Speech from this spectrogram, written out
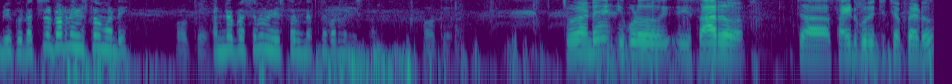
మీకు నచ్చిన ప్లాట్ మేము ఇస్తామండి. ఓకే. హండ్రెడ్ పర్సెంట్ మేము ఇస్తాం మీకు నచ్చిన ప్లాట్ మేము ఇస్తాం. ఓకే. చూడండి ఇప్పుడు ఈ సార్ చ- సైట్ గురించి చెప్పాడు.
